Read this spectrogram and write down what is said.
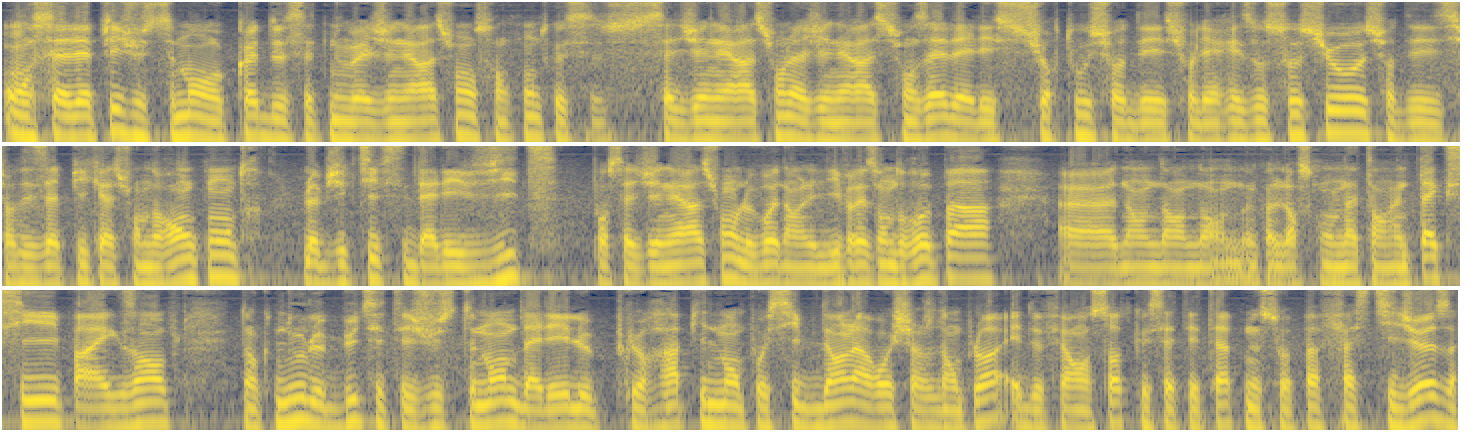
On s'est adapté justement au code de cette nouvelle génération. On se rend compte que cette génération, la génération Z, elle est surtout sur des sur les réseaux sociaux, sur des sur des applications de rencontres. L'objectif, c'est d'aller vite pour cette génération. On le voit dans les livraisons de repas, euh, lorsqu'on attend un taxi, par exemple. Donc nous, le but, c'était justement d'aller le plus rapidement possible dans la recherche d'emploi et de faire en sorte que cette étape ne soit pas fastidieuse,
